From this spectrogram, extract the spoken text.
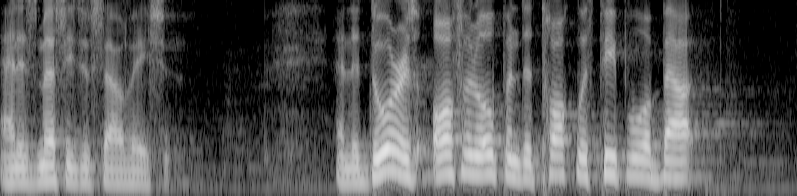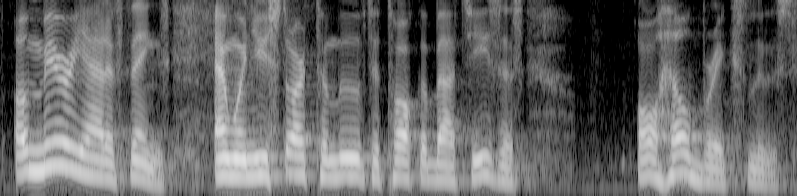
and his message of salvation. And the door is often open to talk with people about a myriad of things. And when you start to move to talk about Jesus, all hell breaks loose.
